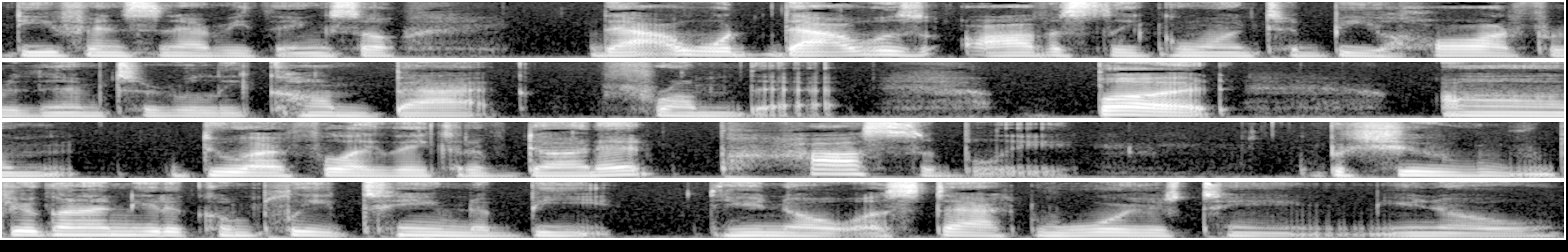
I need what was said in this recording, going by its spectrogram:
defense and everything. So that would that was obviously going to be hard for them to really come back from that. But um, do I feel like they could have done it? Possibly. But you you're gonna need a complete team to beat, you know, a stacked Warriors team, you know,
